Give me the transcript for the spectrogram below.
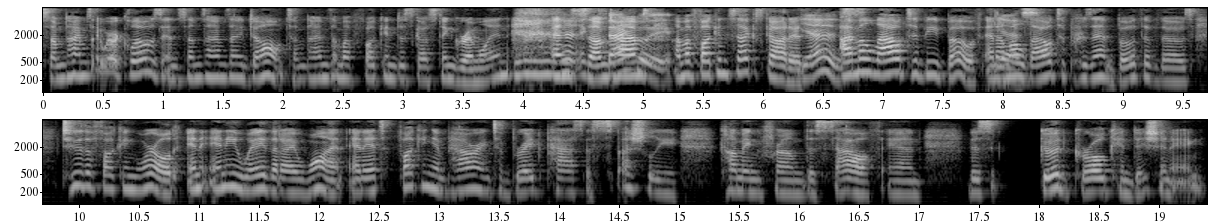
sometimes I wear clothes and sometimes I don't. Sometimes I'm a fucking disgusting gremlin and sometimes Exactly. I'm a fucking sex goddess. Yes. I'm allowed to be both and I'm allowed to present both of those to the fucking world in any way that I want. And it's fucking empowering to break past, especially coming from the South and this good girl conditioning.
